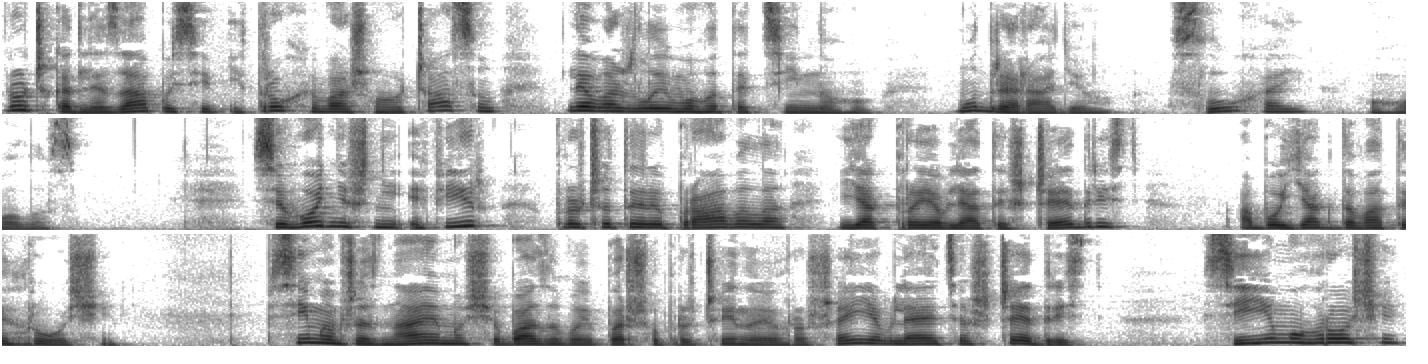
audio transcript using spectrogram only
ручка для записів і трохи вашого часу для важливого та цінного. Мудре радіо. Слухай голос. Сьогоднішній ефір про чотири правила, як проявляти щедрість або як давати гроші. Всі ми вже знаємо, що базовою першопричиною грошей являється щедрість. Сіємо гроші,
